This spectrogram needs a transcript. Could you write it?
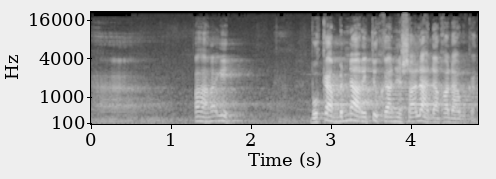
Ha, faham lagi bukan benar itu kerana salah dan salah bukan.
